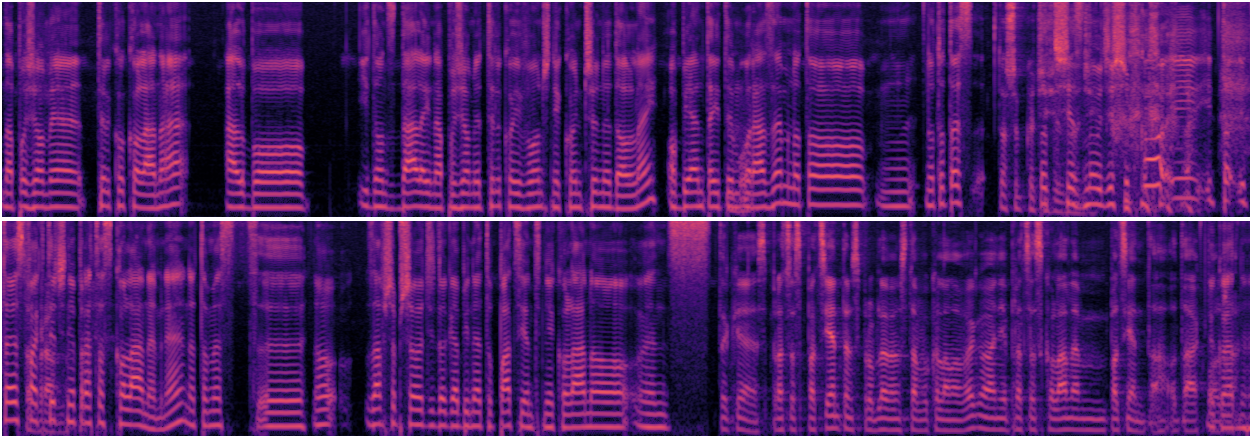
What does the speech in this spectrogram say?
na poziomie tylko kolana, albo idąc dalej na poziomie tylko i wyłącznie kończyny dolnej, objętej tym Mhm. urazem, no to, mm, no to to jest, To szybko ci to się, się znudzi. szybko i, i, to, i to jest To faktycznie praca z kolanem, nie? Natomiast y, no, zawsze przychodzi do gabinetu pacjent, nie kolano, więc Tak jest. Praca z pacjentem z problemem stawu kolanowego, a nie praca z kolanem pacjenta. O tak, dokładnie.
